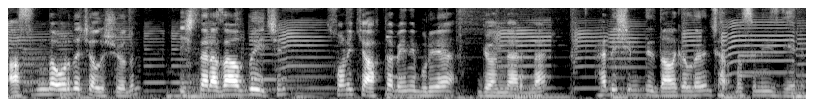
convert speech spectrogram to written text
Aslında orada çalışıyordum. İşler azaldığı için son iki hafta beni buraya gönderdiler. Hadi şimdi dalgaların çarpmasını izleyelim.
